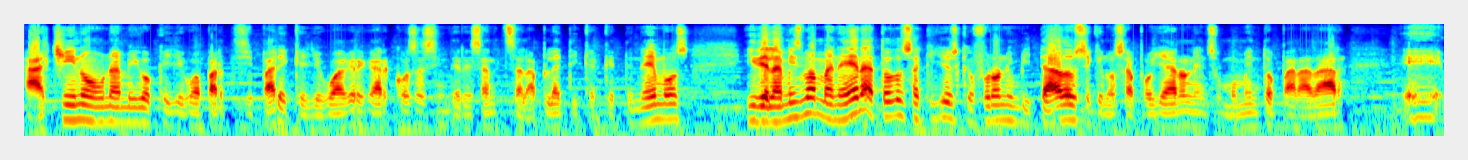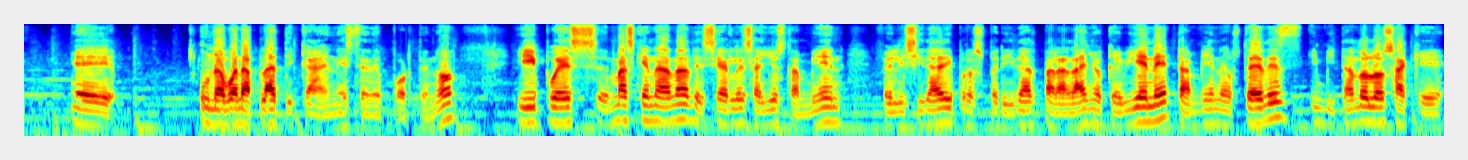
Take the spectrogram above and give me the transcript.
a Chino, un amigo que llegó a participar y que llegó a agregar cosas interesantes a la plática que tenemos, y de la misma manera a todos aquellos que fueron invitados y que nos apoyaron en su momento para dar... Eh, eh, una buena plática en este deporte, ¿no? Y pues más que nada desearles a ellos también felicidad y prosperidad para el año que viene, también a ustedes, invitándolos a que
